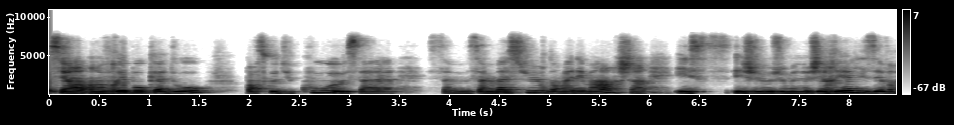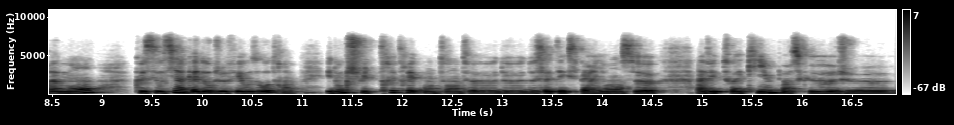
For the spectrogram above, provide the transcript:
c'est un, vrai beau cadeau parce que du coup, euh, ça, ça, m'assure dans ma démarche et, et j'ai réalisé vraiment que c'est aussi un cadeau que je fais aux autres. Et donc, je suis très, très contente de, cette expérience avec toi, Kim, parce que je,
